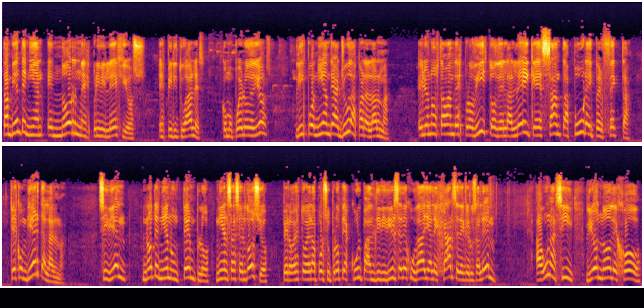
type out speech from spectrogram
también tenían enormes privilegios espirituales como pueblo de Dios. Disponían de ayudas para el alma. Ellos no estaban desprovistos de la ley que es santa, pura y perfecta, que convierte al alma. Si bien no tenían un templo ni el sacerdocio, pero esto era por su propia culpa al dividirse de Judá y alejarse de Jerusalén. Aún así, Dios no dejó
